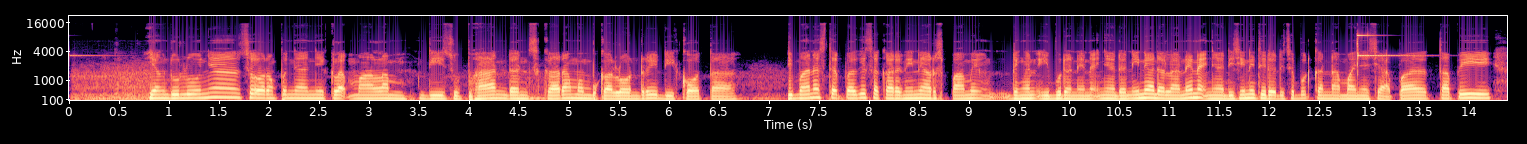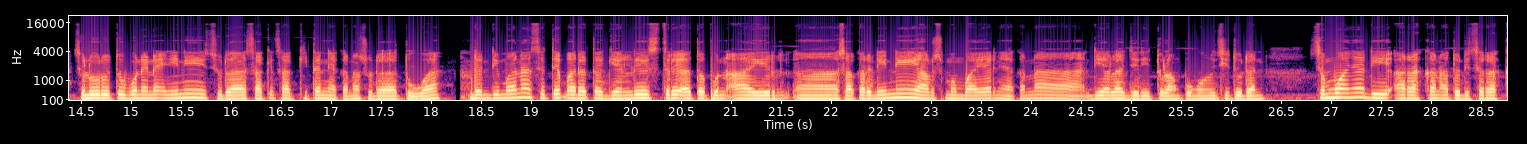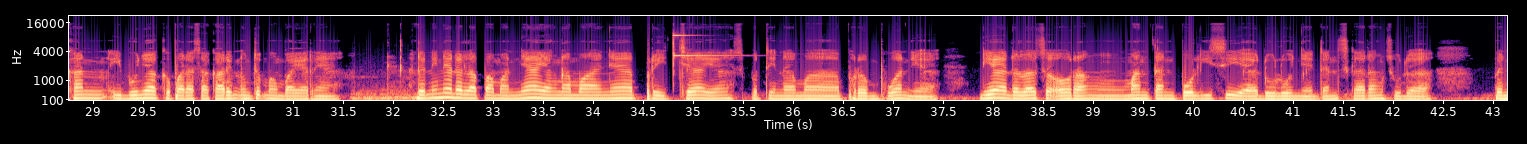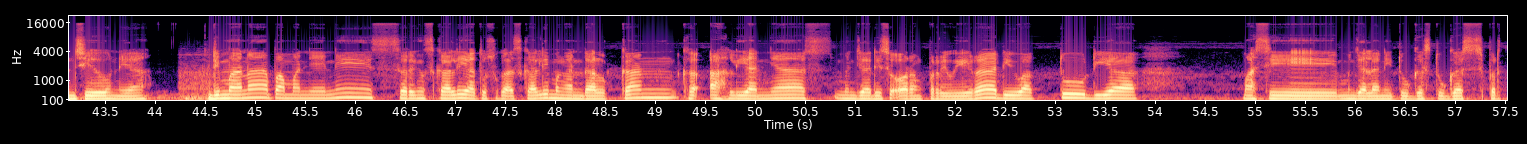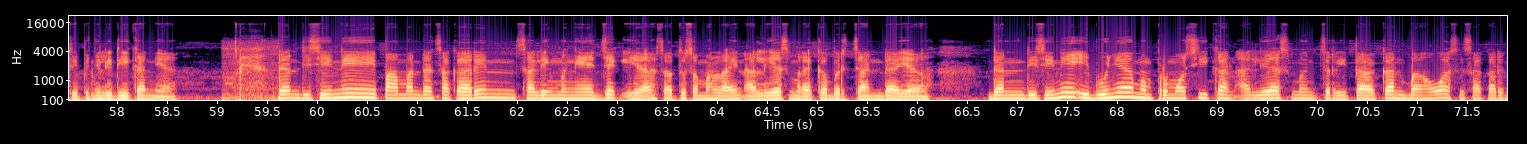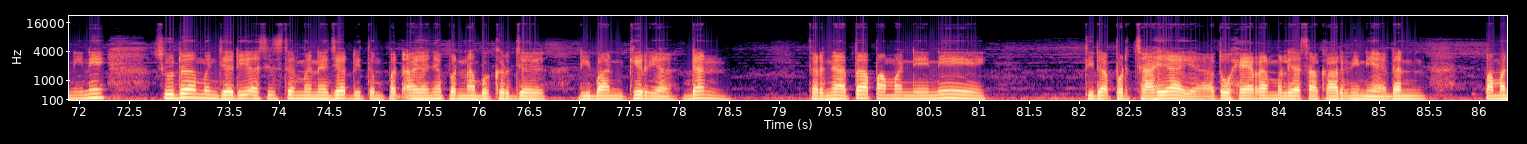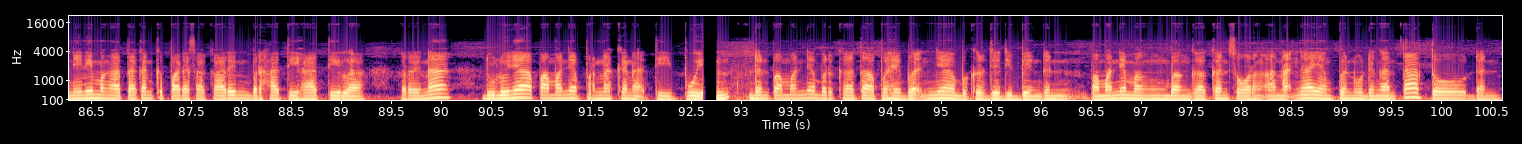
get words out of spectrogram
yang dulunya seorang penyanyi klub malam di Subhan dan sekarang membuka laundry di kota di mana setiap pagi Sakaran ini harus pamit dengan ibu dan neneknya. Dan ini adalah neneknya. Di sini tidak disebutkan namanya siapa. Tapi seluruh tubuh nenek ini sudah sakit-sakitan ya karena sudah tua. Dan di mana setiap ada tagihan listrik ataupun air uh, Sakaran ini harus membayarnya. Karena dialah jadi tulang punggung di situ. Dan Semuanya diarahkan atau diserahkan ibunya kepada Sakarin untuk membayarnya. Dan ini adalah pamannya yang namanya Prica ya, seperti nama perempuan ya. Dia adalah seorang mantan polisi ya dulunya dan sekarang sudah pensiun ya. Di mana pamannya ini sering sekali atau suka sekali mengandalkan keahliannya menjadi seorang perwira di waktu dia masih menjalani tugas-tugas seperti penyelidikan ya. Dan di sini Paman dan Sakarin saling mengejek ya satu sama lain alias mereka bercanda ya. Dan di sini ibunya mempromosikan alias menceritakan bahwa si Sakarin ini sudah menjadi asisten manajer di tempat ayahnya pernah bekerja di bankir ya. Dan ternyata pamannya ini tidak percaya ya atau heran melihat Sakarin ini ya dan paman ini mengatakan kepada Sakarin berhati-hatilah karena dulunya pamannya pernah kena tipu ya. dan pamannya berkata apa hebatnya bekerja di bank dan pamannya membanggakan seorang anaknya yang penuh dengan tato dan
